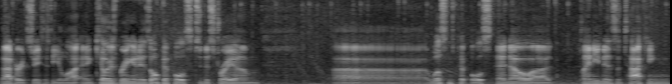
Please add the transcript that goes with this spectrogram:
that hurts JCD a lot. And Killer's bringing his own Pitbulls to destroy um, uh, Wilson's Pitbulls. And now uh, Planet is attacking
